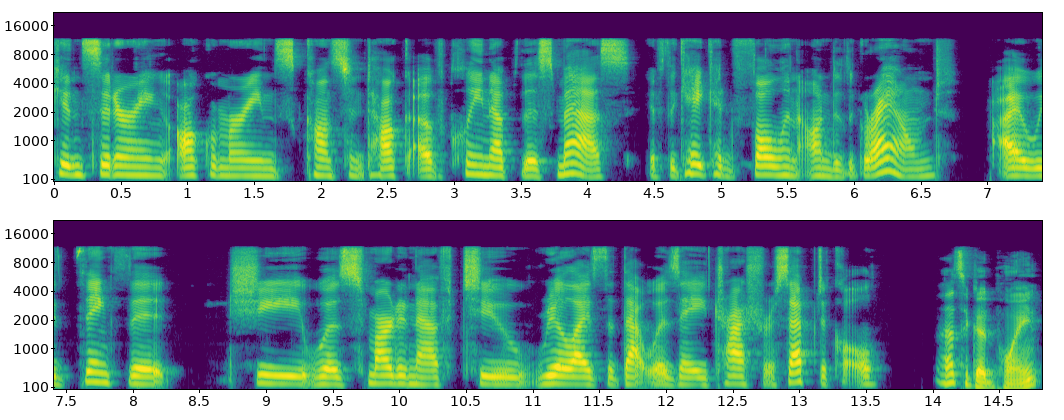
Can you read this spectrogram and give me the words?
considering Aquamarine's constant talk of clean up this mess, if the cake had fallen onto the ground, I would think that she was smart enough to realize that that was a trash receptacle. That's a good point.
